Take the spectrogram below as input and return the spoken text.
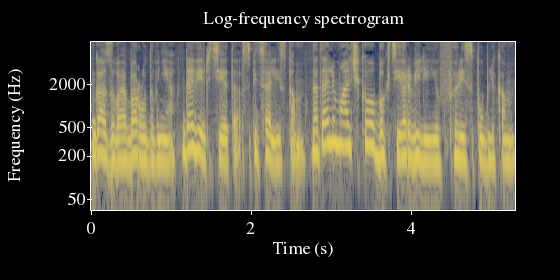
газовое оборудование. Доверьте это специалистам. Наталья Мальчикова, Бахтияр Велиев, Республика.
